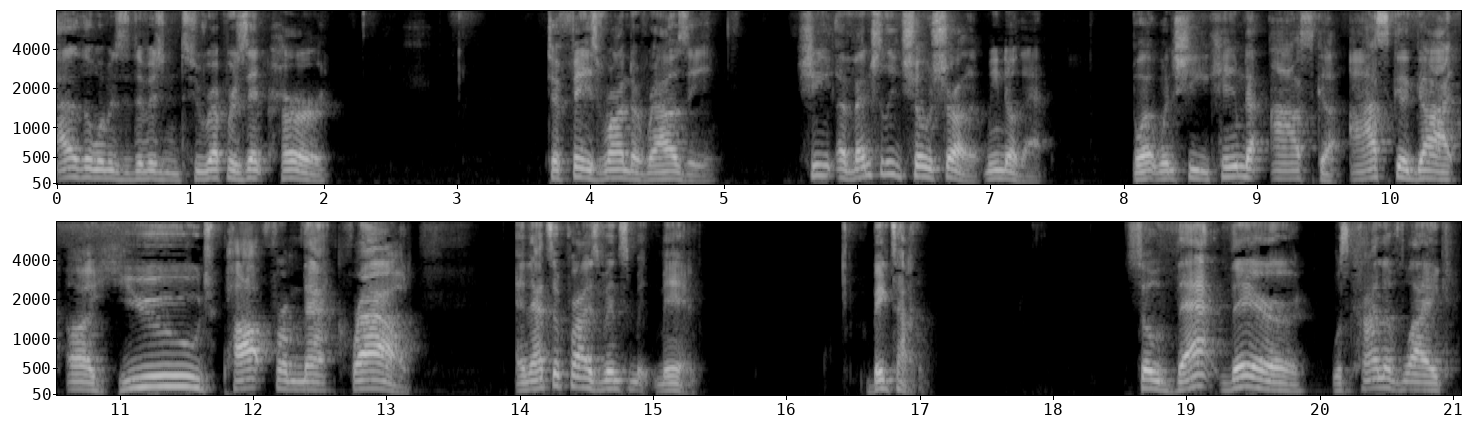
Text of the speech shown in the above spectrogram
out of the women's division to represent her to face Ronda Rousey, she eventually chose Charlotte. We know that. But when she came to Asuka, Asuka got a huge pop from that crowd. And that surprised Vince McMahon. Big time. So that there was kind of like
